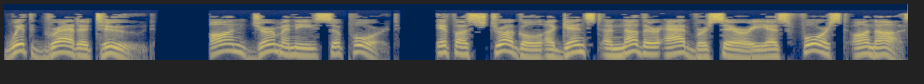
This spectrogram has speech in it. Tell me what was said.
with gratitude on Germany's support. If a struggle against another adversary is forced on us,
